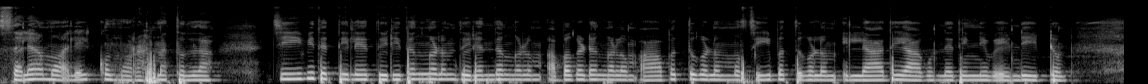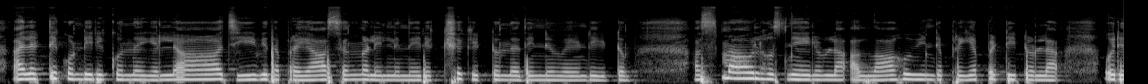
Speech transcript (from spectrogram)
അസ്സലാമു അലൈക്കും വറഹമത്തുള്ള. ജീവിതത്തിലെ ദുരിതങ്ങളും ദുരന്തങ്ങളും അപകടങ്ങളും ആപത്തുകളും മുസീബത്തുകളും ഇല്ലാതെയാകുന്നതിന് വേണ്ടിയിട്ടും അലട്ടിക്കൊണ്ടിരിക്കുന്ന എല്ലാ ജീവിത പ്രയാസങ്ങളിൽ നിന്ന് രക്ഷ കിട്ടുന്നതിന് വേണ്ടിയിട്ടും അസ്മാഉൽ ഹുസ്നയിലുള്ള അള്ളാഹുവിന്റെ പ്രിയപ്പെട്ടിട്ടുള്ള ഒരു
